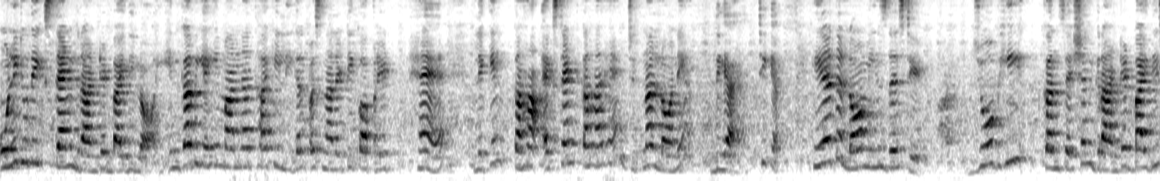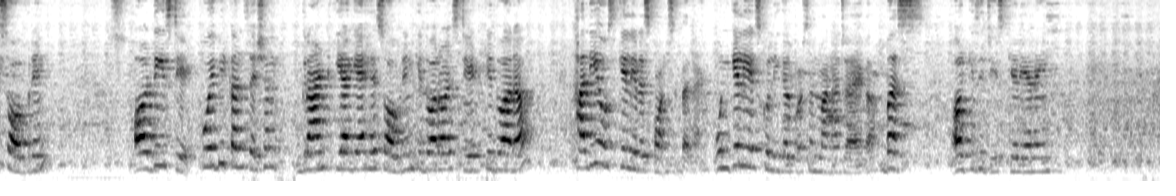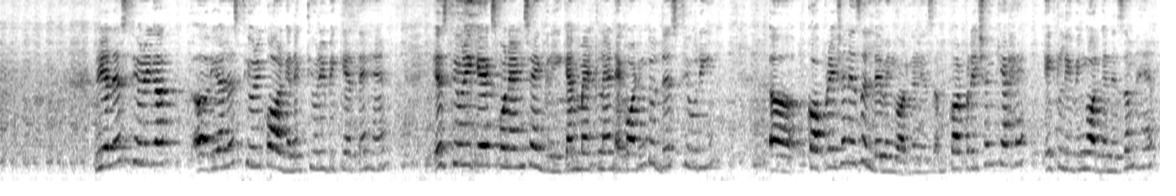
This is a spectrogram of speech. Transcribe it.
only to the extent granted by the law इनका भी यही मानना था कि लीगल पर्सनैलिटी कॉपरेट है, लेकिन कहाँ एक्सटेंड कहाँ है? जितना लॉ ने दिया है। ठीक है? Here the law means the state जो भी concession granted by the sovereign और दी स्टेट कोई भी कंसेशन ग्रांट किया गया है सॉवरिन के द्वारा और स्टेट के द्वारा, खाली ये उसके लिए रिस्पॉन्सिबल है। उनके लिए इसको लीगल पर्सन माना जाएगा। बस, और किसी चीज़ के लिए नहीं। रियलिस्ट थ्योरी का रियलिस्ट थ्योरी को ऑर्गेनिक थ्योरी भी कहते हैं। इस थ्योरी के एक्सपोनेंट्स हैं Gierke and Maitland according to this theory corporation is a living organism corporation क्या है? एक लिविंग ऑर्गेनिज्म है.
